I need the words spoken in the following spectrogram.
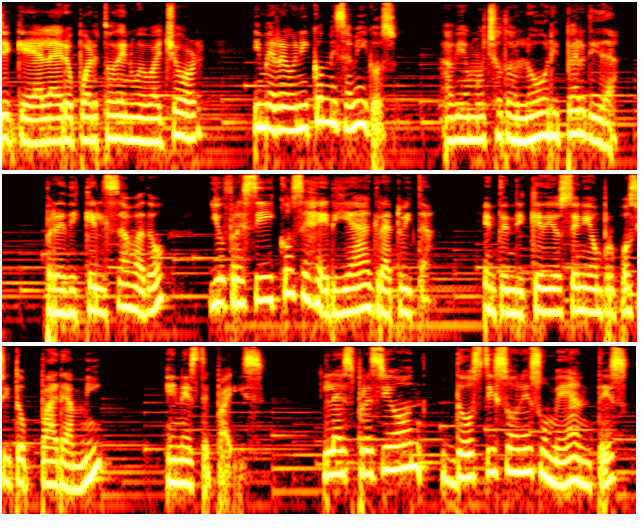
Llegué al aeropuerto de Nueva York y me reuní con mis amigos. Había mucho dolor y pérdida. Prediqué el sábado y ofrecí consejería gratuita. Entendí que Dios tenía un propósito para mí en este país. La expresión dos tizones humeantes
